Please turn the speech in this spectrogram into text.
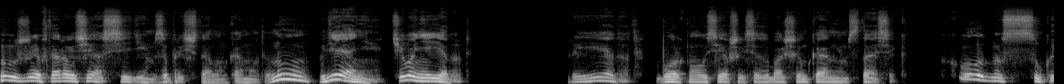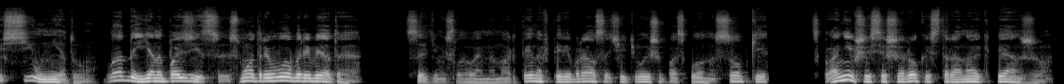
«Уже второй час сидим», — запричитал он кому-то. «Ну, где они? Чего не едут?» «Приедут», — буркнул усевшийся за большим камнем Стасик. Холодно, сука, сил нету. Ладно, я на позицию. Смотрим в оба, ребята. С этими словами Мартынов перебрался чуть выше по склону сопки, склонившийся широкой стороной к Пянжу.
